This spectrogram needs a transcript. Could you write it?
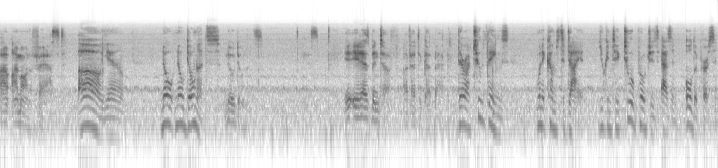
I, I'm on a fast. Oh yeah. No, no donuts. No donuts. Yes. It, it has been tough. I've had to cut back. There are two things when it comes to diet. You can take two approaches as an older person.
